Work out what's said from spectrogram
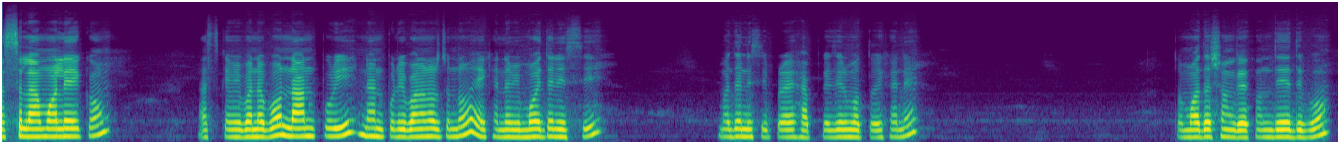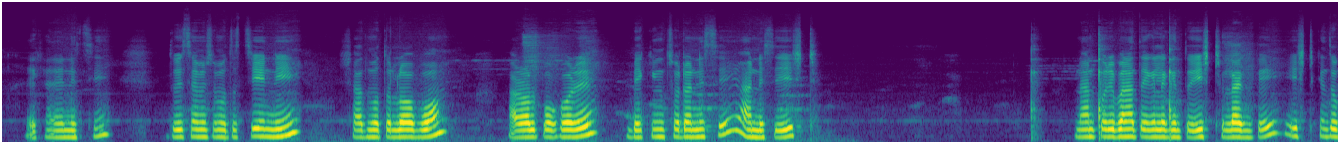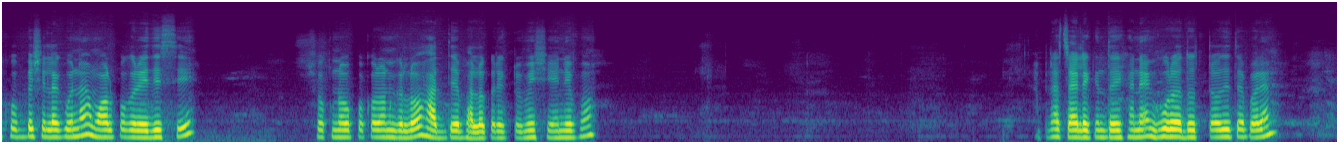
আসসালামু আলাইকুম। আজকে আমি বানাবো নানপুরি। নানপুরি বানানোর জন্য এখানে আমি ময়দা নিচ্ছি ময়দা নিচ্ছি প্রায় হাফ কেজির মতো এখানে। তো ময়দার সঙ্গে এখন দিয়ে দেব। এখানে নিচ্ছি দুই চামচের মতো চিনি, স্বাদ মতো লবণ, আর অল্প করে বেকিং সোডা নিচ্ছি আর নিচ্ছি ইস্ট। নানপুরি বানাতে গেলে কিন্তু ইস্ট লাগবে ইস্ট কিন্তু খুব বেশি লাগবে না, আমি অল্প করে দিচ্ছি। শুকনো উপকরণগুলো হাত দিয়ে ভালো করে একটু মিশিয়ে নেব। আপনারা চাইলে কিন্তু এখানে গুঁড়ো দুধটাও দিতে পারেন।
